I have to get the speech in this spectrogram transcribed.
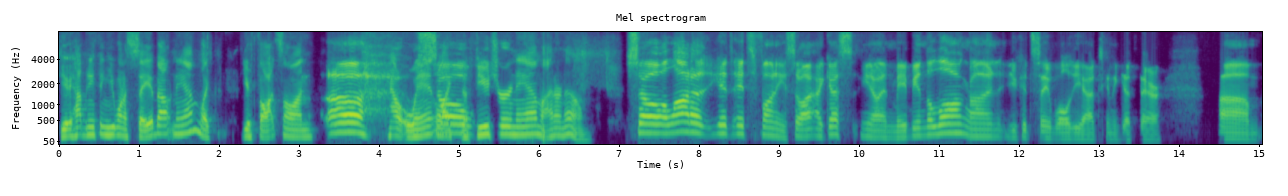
do you have anything you want to say about NAMM? Like your thoughts on Uh, how it went, like the future of NAMM? I don't know. So a lot of it, it's funny. So I, I guess you know, and maybe in the long run, you could say, well, yeah, it's going to get there. Um,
